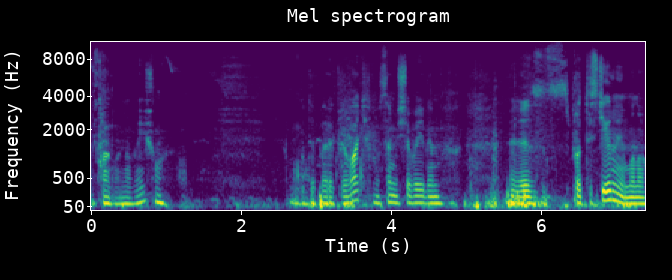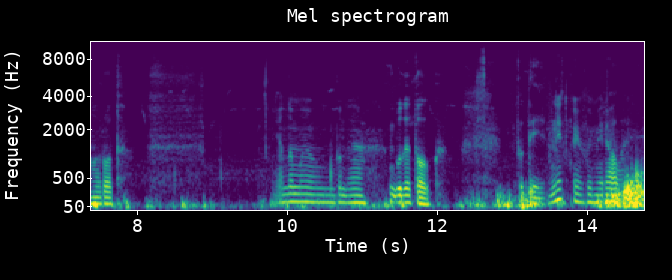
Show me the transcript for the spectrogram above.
Ось так воно вийшло. Буде перекривати. Ну, це ми ще вийдемо, е, протестуємо на город. Я думаю, буде, буде толк. Туди ниткою виміряли.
